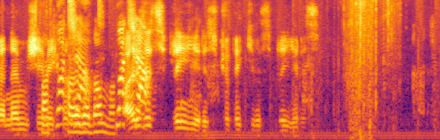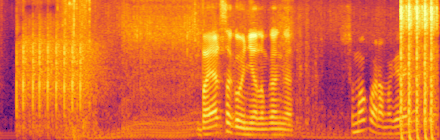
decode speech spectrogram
Benden bir şey Bak bekle. Watch hayır out! adam var. Watch Ayrıca sprey yeriz, köpek gibi sprey yeriz. Bayarsak oynayalım kanka. Smoke var ama göremiyorum ki.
